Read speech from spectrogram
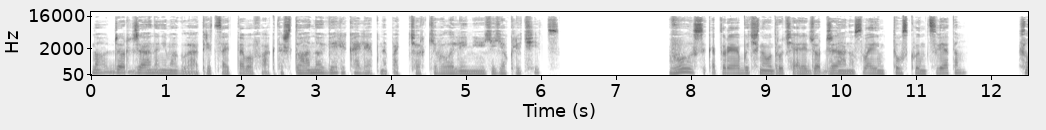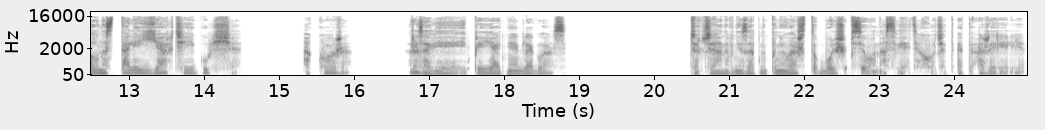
Но Джорджана не могла отрицать того факта, что оно великолепно подчеркивало линию ее ключиц. Волосы, которые обычно удручали Джорджиану своим тусклым цветом, словно стали ярче и гуще, а кожа — розовее и приятнее для глаз. Джорджиана внезапно поняла, что больше всего на свете хочет это ожерелье.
